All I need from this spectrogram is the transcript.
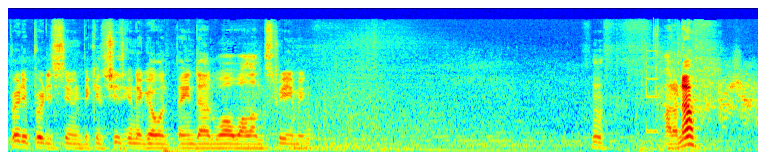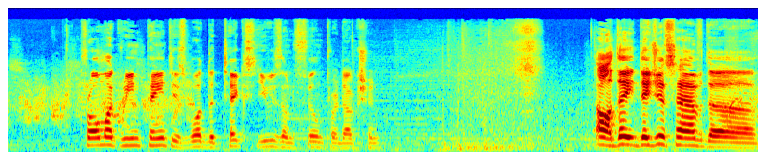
Pretty, pretty soon because she's gonna go and paint that wall while I'm streaming. Hmm. I don't know. Chroma green paint is what the techs use on film production. Oh, they, they just have the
